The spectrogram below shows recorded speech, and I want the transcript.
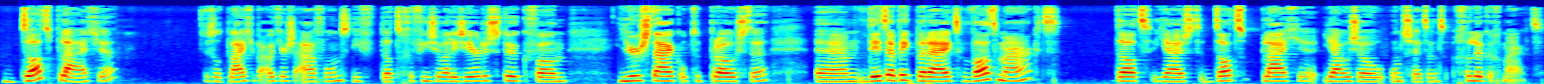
dat plaatje dus dat plaatje op oudjaarsavond, die, dat gevisualiseerde stuk van hier sta ik op te proosten. Um, dit heb ik bereikt. Wat maakt dat juist dat plaatje jou zo ontzettend gelukkig maakt?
